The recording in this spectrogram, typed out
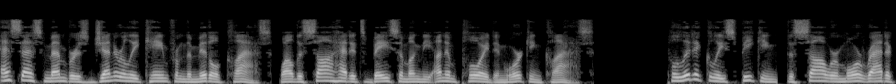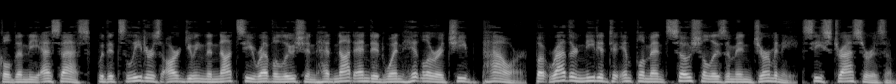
SS members generally came from the middle class, while the SA had its base among the unemployed and working class. Politically speaking, the SA were more radical than the SS, with its leaders arguing the Nazi revolution had not ended when Hitler achieved power, but rather needed to implement socialism in Germany see Strasserism.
